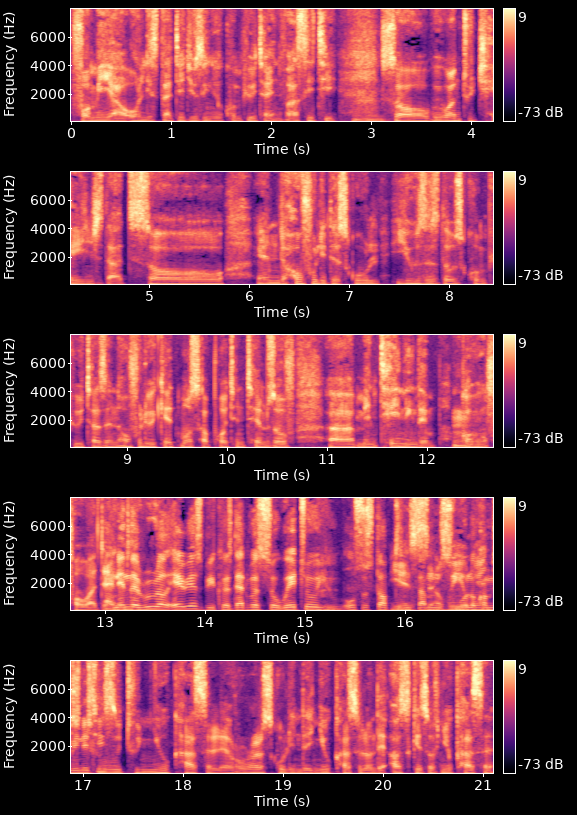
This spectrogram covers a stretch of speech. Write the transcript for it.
for me, I only started using a computer in varsity, so we want to change that. So, and hopefully, the school uses those computers computers, and hopefully we get more support in terms of uh, maintaining them going forward. And in the rural areas, because that was Soweto, you also stopped in some uh, we smaller went communities. To, to Newcastle, a rural school in the Newcastle, on the outskirts of Newcastle.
